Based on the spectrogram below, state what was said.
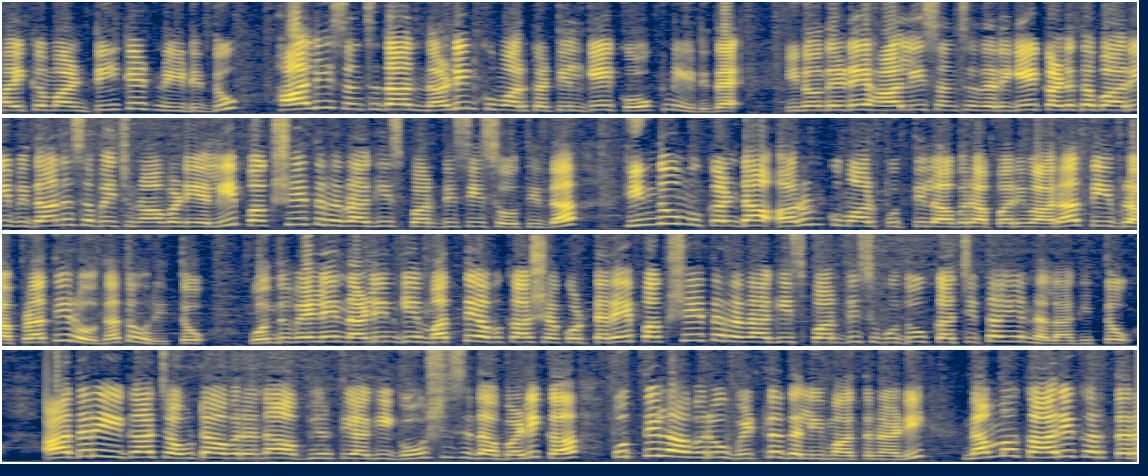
ಹೈಕಮಾಂಡ್ ಟಿಕೆಟ್ ನೀಡಿದ್ದು, ಹಾಲಿ ಸಂಸದ ನಳಿನ್ ಕುಮಾರ್ ಕಟೀಲ್ಗೆ ಕೋಕ್ ನೀಡಿದೆ. ಇನ್ನೊಂದೆಡೆ ಹಾಲಿ ಸಂಸದರಿಗೆ ಕಳೆದ ಬಾರಿ ವಿಧಾನಸಭೆ ಚುನಾವಣೆಯಲ್ಲಿ ಪಕ್ಷೇತರರಾಗಿ ಸ್ಪರ್ಧಿಸಿ ಸೋತಿದ್ದ ಹಿಂದೂ ಮುಖಂಡ ಅರುಣ್ ಕುಮಾರ್ ಪುತ್ತಿಲ ಅವರ ಪರಿವಾರ ತೀವ್ರ ಪ್ರತಿರೋಧ ತೋರಿತ್ತು. ಒಂದು ವೇಳೆ ನಳಿನ್ಗೆ ಮತ್ತೆ ಅವಕಾಶ ಕೊಟ್ಟರೆ ಪಕ್ಷೇತರರಾಗಿ ಸ್ಪರ್ಧಿಸುವುದು ಖಚಿತ ಎನ್ನಲಾಗಿತ್ತು. ಆದರೆ ಈಗ ಚೌಟ ಅವರನ್ನ ಅಭ್ಯರ್ಥಿಯಾಗಿ ಘೋಷಿಸಿದ ಬಳಿಕ ಪುತ್ತಿಲ ಅವರು ವಿಟ್ಲದಲ್ಲಿ ಮಾತನಾಡಿ, ನಮ್ಮ ಕಾರ್ಯಕರ್ತರ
